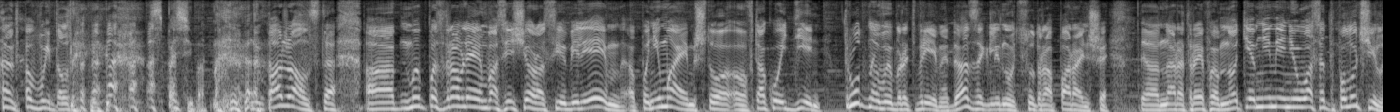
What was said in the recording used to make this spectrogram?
выдал. Спасибо. Пожалуйста. А, Мы поздравляем вас еще раз с юбилеем. Понимаем, что э, в такой день трудно выбрать время, да, заглянуть с утра пораньше э, на ретро ФМ, но тем не менее у вас это получилось.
